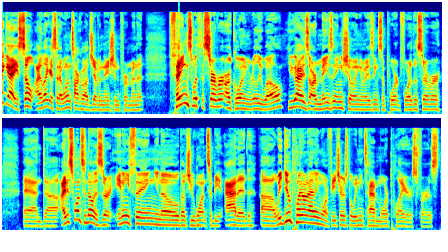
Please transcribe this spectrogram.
Right, guys. So I like I said, I want to talk about Jevination for a minute. Things with the server are going really well. You guys are amazing, showing amazing support for the server. And uh, I just want to know, is there anything, you know, that you want to be added? Uh, we do plan on adding more features, but we need to have more players first.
